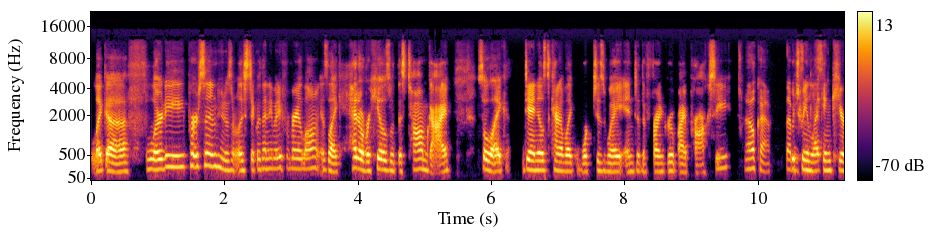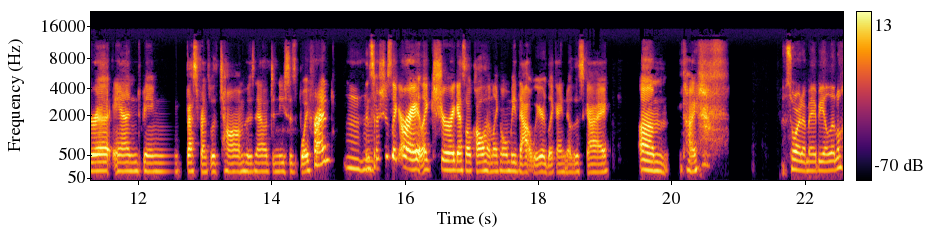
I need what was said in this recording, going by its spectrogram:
like a flirty person who doesn't really stick with anybody for very long is like head over heels with this Tom guy. So like Daniel's kind of like worked his way into the friend group by proxy Okay. That between sense. liking Ciara and being best friends with Tom, who's now Denise's boyfriend. Mhm. And so she's like, all right, like sure, I guess I'll call him. Like it won't be that weird. Like I know this guy. Um, kind of. sort of, maybe a little.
